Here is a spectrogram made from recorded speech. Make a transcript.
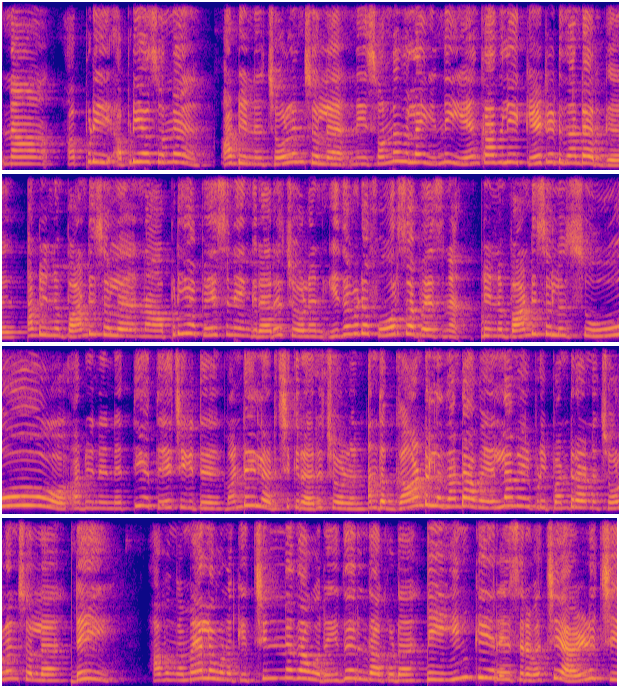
நான் அப்படி அப்படியா சொன்னேன்? அப்படின்னு சோழன் சொல்ல நீ சொன்னதெல்லாம் இன்னும் என் காதலையே கேட்டுட்டு தாண்டா இருக்கு. அப்படின்னு பாண்டி சொல்ல நான் அப்படியா பேசினேங்கிறாரு சோழன். இதை விட ஃபோர்ஸா பேசினேன் அப்படின்னு பாண்டி சொல்ல சோ அப்படின்னு நெத்திய தேய்ச்சிக்கிட்டு மண்டையில அடிச்சுக்கிறாரு சோழன். அந்த காண்டில் தாண்டா அவன் எல்லாமே இப்படி பண்றான்னு சோழன் சொல்ல டேய் அவங்க மேல உனக்கு சின்னதா ஒரு இது இருந்தா கூட நீ இங்கு எரேசரை வச்சு அழிச்சு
